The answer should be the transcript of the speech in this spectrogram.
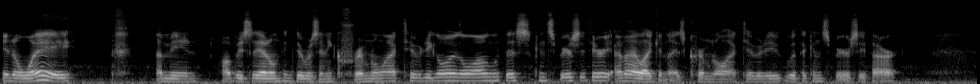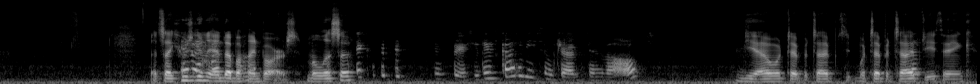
in a way, I mean, obviously, I don't think there was any criminal activity going along with this conspiracy theory, and I like a nice criminal activity with a conspiracy theory. It's like, who's going to end up behind bars? Melissa? There could be conspiracy. There's got to be some drugs involved. Yeah. What type of type? What type of type do you think?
